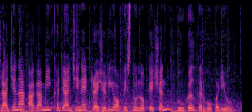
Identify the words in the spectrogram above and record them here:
રાજ્યના આગામી ખજાનચીને ટ્રેઝરી ઓફિસનું લોકેશન ગૂગલ કરવું પડ્યું.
